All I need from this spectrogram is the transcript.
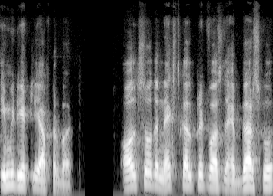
immediately after birth. Also, the next culprit was the Apgar score,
